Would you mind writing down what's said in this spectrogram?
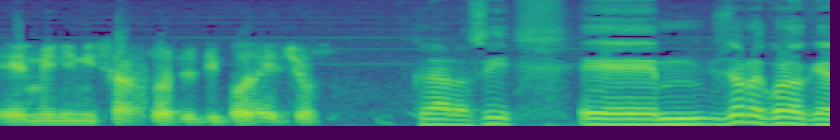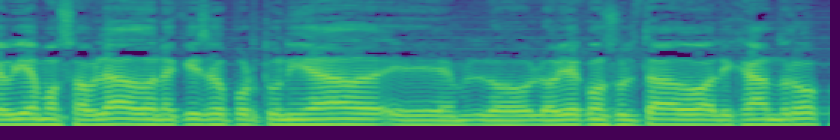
eh, minimizar todo este tipo de hechos. Claro, sí. Eh, yo recuerdo que habíamos hablado en aquella oportunidad, eh, lo, había consultado Alejandro,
